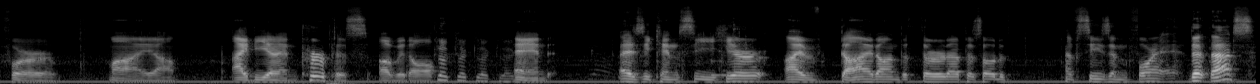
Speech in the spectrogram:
for my um, idea and purpose of it all. And as you can see here, I've died on the third episode of season four. That that's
